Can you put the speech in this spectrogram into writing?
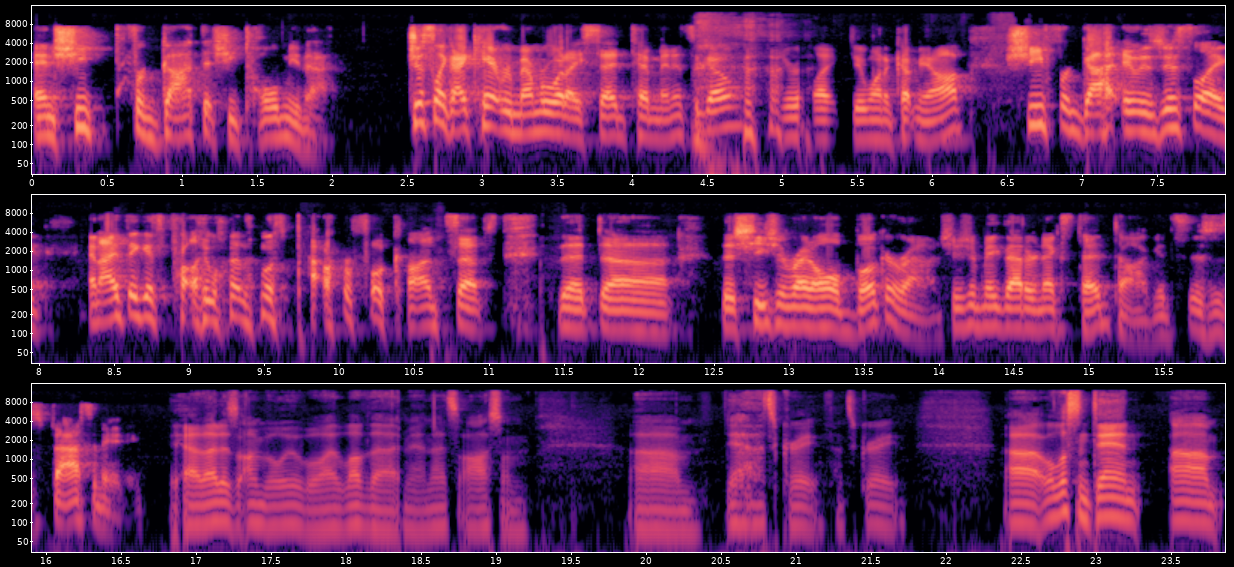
and she forgot that she told me that. Just like I can't remember what I said 10 minutes ago. You're like, do you want to cut me off? She forgot. It was just like, and I think it's probably one of the most powerful concepts that uh, that she should write a whole book around. She should make that her next TED talk. It's this is fascinating. Yeah, that is unbelievable. I love that, man. That's awesome. Um, yeah, that's great. That's great. Uh, well, listen, Dan. Um,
